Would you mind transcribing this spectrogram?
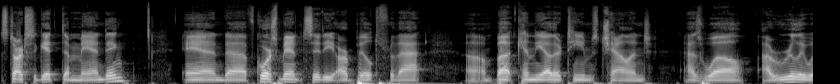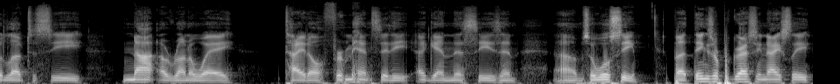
starts to get demanding. And uh, of course, Man City are built for that. Um, but can the other teams challenge as well? I really would love to see not a runaway title for Man City again this season. Um, so we'll see. But things are progressing nicely.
